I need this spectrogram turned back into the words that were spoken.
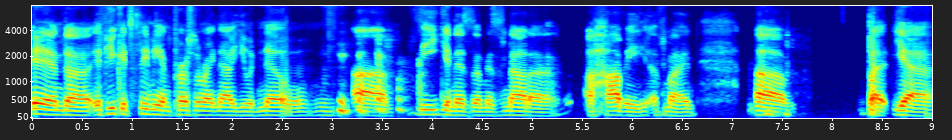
and uh, if you could see me in person right now, you would know uh, veganism is not a, a hobby of mine. Um, but yeah,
